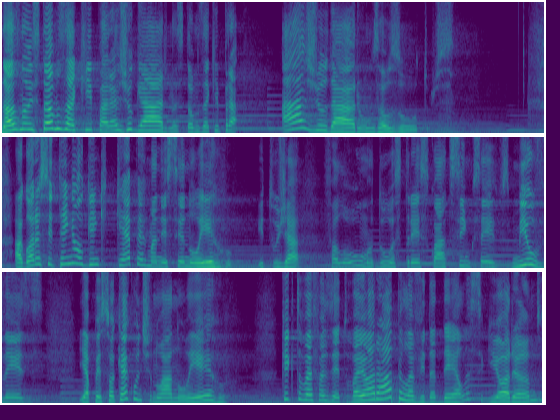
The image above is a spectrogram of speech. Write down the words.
Nós não estamos aqui para julgar, nós estamos aqui para ajudar uns aos outros. Agora, se tem alguém que quer permanecer no erro, e tu já falou uma, duas, três, quatro, cinco, seis, mil vezes, e a pessoa quer continuar no erro, o que, que tu vai fazer? Tu vai orar pela vida dela, seguir orando,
